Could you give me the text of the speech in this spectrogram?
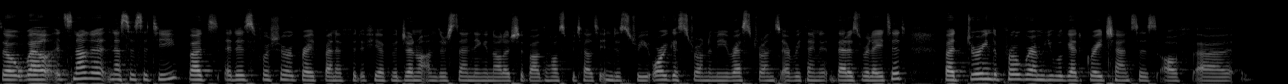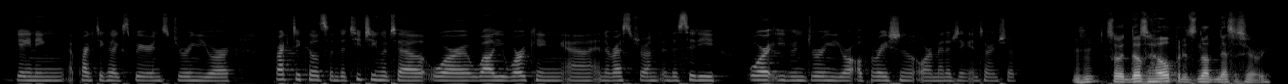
so, well, it's not a necessity, but it is for sure a great benefit if you have a general understanding and knowledge about the hospitality industry or gastronomy, restaurants, everything that is related. But during the program, you will get great chances of uh, gaining a practical experience during your practicals in the teaching hotel or while you're working uh, in a restaurant in the city or even during your operational or managing internship. Mm-hmm. So it does help, but it's not necessary.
